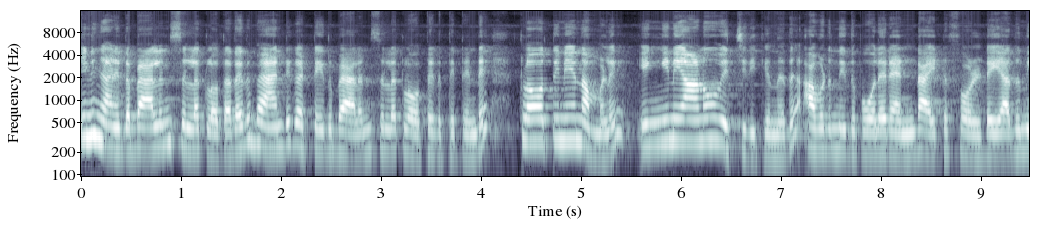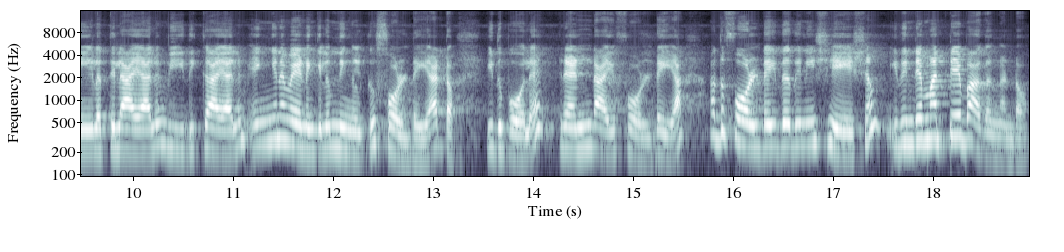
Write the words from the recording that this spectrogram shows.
ഇനി ഞാനിത് ബാലൻസ് ഉള്ള ക്ലോത്ത് അതായത് ബാൻഡ് കട്ട് ചെയ്ത് ബാലൻസ് ഉള്ള ക്ലോത്ത് എടുത്തിട്ടുണ്ട്. ക്ലോത്തിനെ നമ്മൾ എങ്ങനെയാണോ വെച്ചിരിക്കുന്നത് അവിടുന്ന് ഇതുപോലെ രണ്ടായിട്ട് ഫോൾഡ് ചെയ്യുക. അത് നീളത്തിലായാലും വീതിക്കായാലും എങ്ങനെ വേണമെങ്കിലും നിങ്ങൾക്ക് ഫോൾഡ് ചെയ്യാം കേട്ടോ. ഇതുപോലെ രണ്ടായി ഫോൾഡ് ചെയ്യുക. അത് ഫോൾഡ് ചെയ്തതിന് ശേഷം ഇതിന്റെ മറ്റേ ഭാഗം കണ്ടോ?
